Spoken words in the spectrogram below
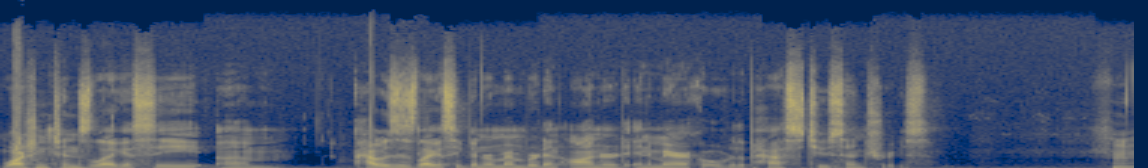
Washington's legacy? Um, how has his legacy been remembered and honored in America over the past two centuries? Hmm.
